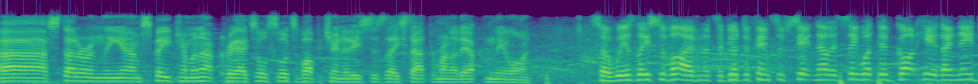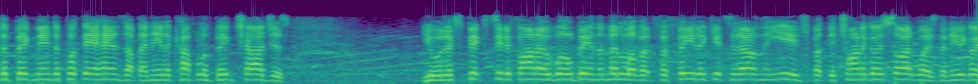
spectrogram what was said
uh, stutter in the um, speed coming up creates all sorts of opportunities as they start to run it out from their line. So Wesley survive, and it's a good defensive set. Now let's see what they've got here. They need the big men to put their hands up. They need a couple of big charges. You would expect Stefano will be in the middle of it. Fafita gets it out on the edge, but they're trying to go sideways. They need to go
